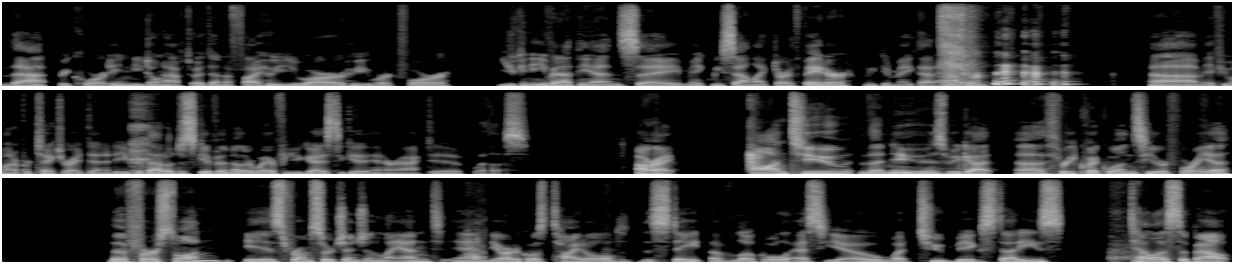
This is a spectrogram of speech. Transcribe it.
that recording. You don't have to identify who you are, who you work for. You can even at the end say, make me sound like Darth Vader. We can make that happen um, if you want to protect your identity, but that'll just give another way for you guys to get interactive with us. All right. On to the news. We got uh, three quick ones here for you. The first one is from Search Engine Land, and the article is titled The State of Local SEO What Two Big Studies Tell Us About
